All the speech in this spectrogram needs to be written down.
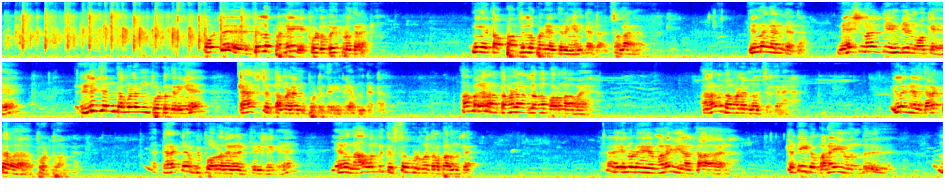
போட்டு ஃபில்லப் பண்ணி கொண்டு போய் கொடுக்குறேன். நீங்கள் தப்பாக ஃபில்லப் பண்ணியிருக்கிறீங்கன்னு கேட்டேன். சொன்னாங்க. என்னங்கன்னு கேட்டேன். நேஷனாலிட்டி இந்தியன் ஓகே ரிலிஜன் தமிழன் போட்டிருக்கிறீங்க. காஸ்ட் தமிழன் போட்டிருக்கிறீங்களே அப்படின்னு கேட்டேன். ஆமாங்க நான் தமிழ்நாட்டில் தான் பிறந்தாவேன். அதனால் தமிழன் வச்சுருக்கிறேன். இல்லைங்க அது கரெக்டாக போட்டுவாங்க. கரெக்டாக எப்படி போடுறதுன்னு எனக்கு தெரியலங்க. ஏன்னா நான் வந்து கிறிஸ்தவ குடும்பத்தில் பிறந்துட்டேன். என்னுடைய மனைவி நான் கா கட்டிக்கிட்ட மனைவி வந்து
